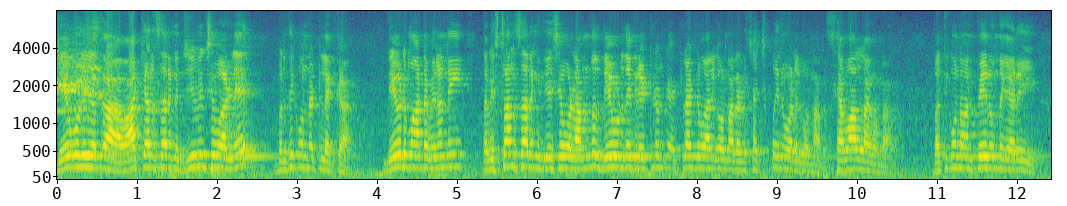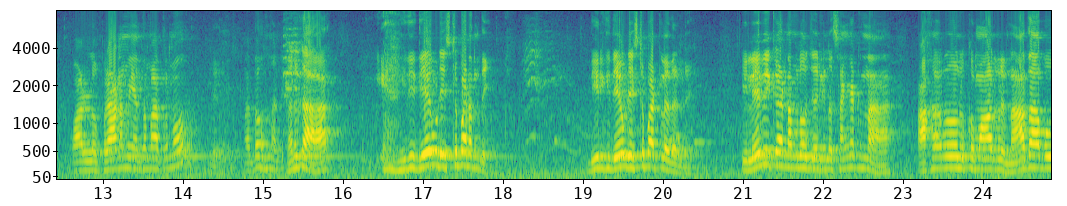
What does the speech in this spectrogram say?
దేవుడి యొక్క వాక్యానుసారంగా జీవించే వాళ్ళే బ్రతికి ఉన్నట్టు లెక్క. దేవుడి మాట వినని తమ ఇష్టానుసారంగా చేసేవాళ్ళు అందరూ దేవుడి దగ్గర ఎట్లుంటే ఎట్లాంటి వారిగా ఉన్నారంటే చచ్చిపోయిన వాళ్ళగా ఉన్నారు శవాల్లాగా ఉన్నారు. బతికున్నామని పేరు ఉంది కానీ వాళ్ళు ప్రాణం ఎంత మాత్రమో అర్థమవుతుందండి? కనుక ఇది దేవుడు ఇష్టపడింది. దీనికి దేవుడు ఇష్టపడలేదండి ఈ లేవికాండంలో జరిగిన సంఘటన అహరోను కుమారులు నాదాబు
